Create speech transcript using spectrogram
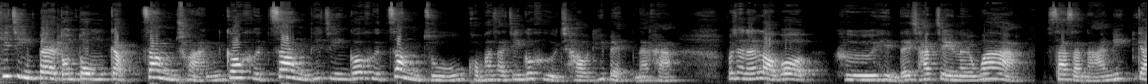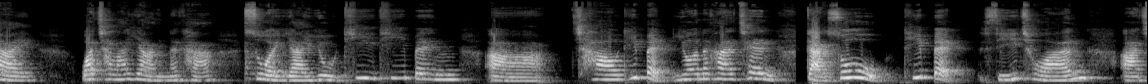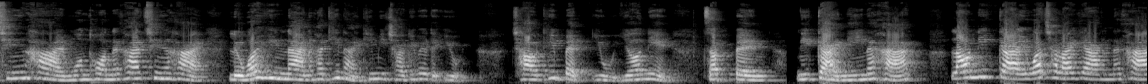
ที่จริงแปลตรงๆกับจั่งฉวนก็คือจั่งที่จริงก็คือจั่งจูของภาษาจีนก็คือชาวทิเบตนะคะ เพราะฉะนั้นเราก็คือเห็นได้ชัดเจนเลยว่า ศาสนานิกายวัชรยานนะคะ ส่วนใหญ่อยู่ที่ที่เป็นชาวทิเบตเยอะนะคะ เช่น กาสู้ทิเบต สีฉวนอ่าชิงไห่มณฑลนะคะชิงไห่หรือว่ายินนานนะคะที่ไหนที่มีชาวทิเบตอยู่ ชาวทิเบตอยู่เยอะเนี่ยจะเป็นนิกายนี้นะคะ แล้วนิกายวัชรยานนะคะ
